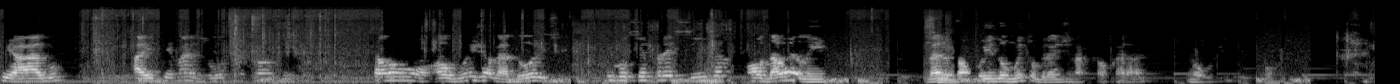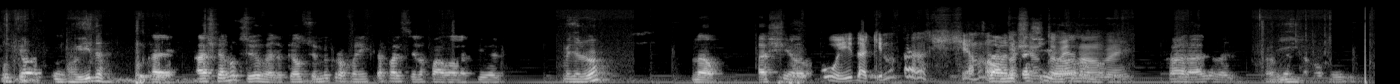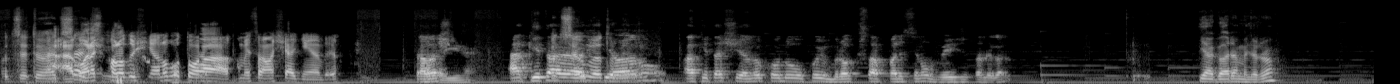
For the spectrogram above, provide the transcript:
Thiago, aí tem mais outros, então assim, são alguns jogadores que você precisa rodar o elenco. Velho, tá um ruído muito grande na cal, caralho. No ouvido. Então, assim, Corrida? acho que é no seu, velho, que é o seu microfone que tá aparecendo falando aqui, velho. Melhorou? Não, tá chiando. O I daqui não tá chiando, não. Não tá achando também chiando, não, velho. Caralho, velho. Tá. Pode ser teu headset. Agora que falou do chiano, voltou a começar uma chiadinha, velho. Tava Aí, velho. Aqui tá chiando. Aqui tá chiando quando o Coimbrox tá aparecendo verde, tá ligado? E agora melhorou?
